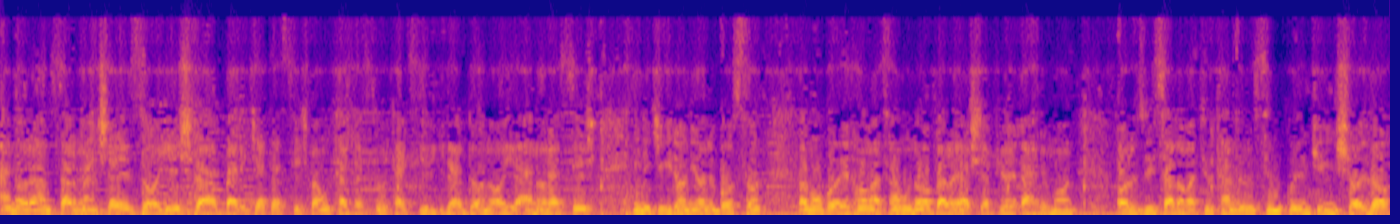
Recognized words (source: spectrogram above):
انار هم سرمنشه زایش و برکت هستش و اون تکسر تکثیری که در دانه های انار هستش اینه که ایرانیان باستان. و ما با الهام از همونا برای اشرفی های قهرمان آرزوی سلامتی و تندرستی می‌کنیم که انشالله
